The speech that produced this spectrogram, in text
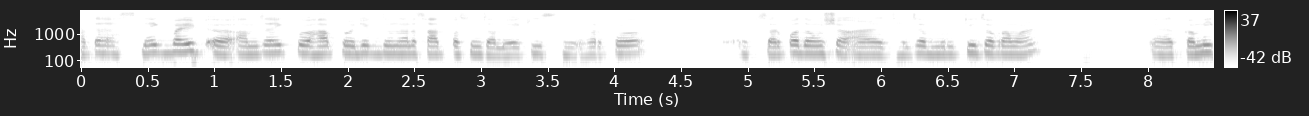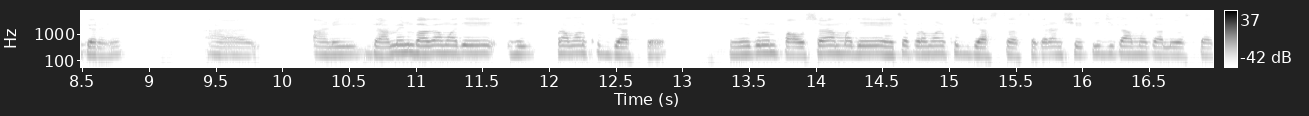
आता स्नेक बाईट आमचा एक हा प्रोजेक्ट दोन हजार सातपासून चालू आहे की सर्प सर्पदंश आणि त्यांच्या मृत्यूचं प्रमाण कमी करणे. आणि ग्रामीण भागामध्ये हे प्रमाण खूप जास्त आहे. जेणेकरून पावसाळ्यामध्ये ह्याचं प्रमाण खूप जास्त असतं. कारण शेतीची कामं चालू असतात.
